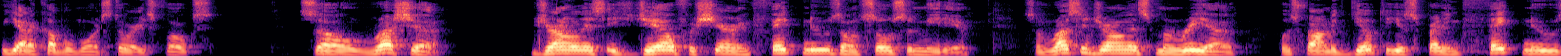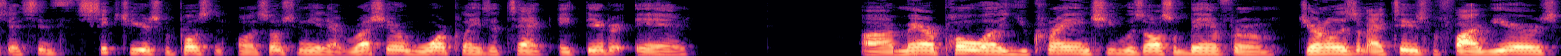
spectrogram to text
we got a couple more stories, folks. So, Russia journalist is jailed for sharing fake news on social media. So, Russian journalist Maria was found guilty of spreading fake news and sentenced six years for posting on social media that Russia warplanes attacked a theater in uh, Ukraine. She was also banned from journalism activities for five years.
